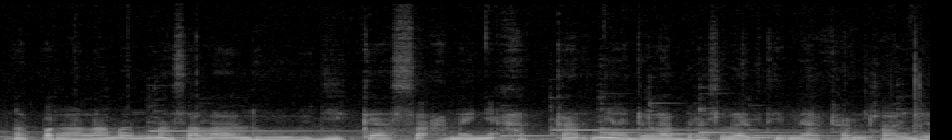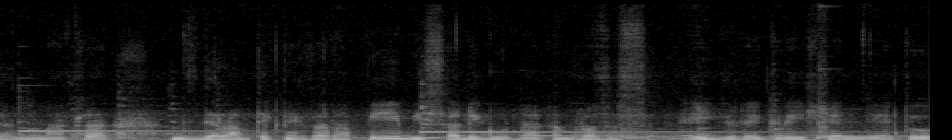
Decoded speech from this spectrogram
Nah, pengalaman masa lalu, jika seandainya akarnya adalah berasal dari tindakan klien, maka di dalam teknik terapi bisa digunakan proses age regression, yaitu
